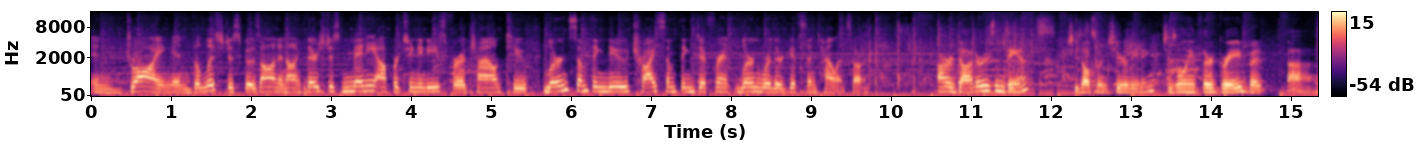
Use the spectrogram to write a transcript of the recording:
and drawing and the list just goes on and on. There's just many opportunities for a child to learn something new, try something different, learn where their gifts and talents are. Our daughter is in dance. She's also in cheerleading. She's only in third grade, but uh,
